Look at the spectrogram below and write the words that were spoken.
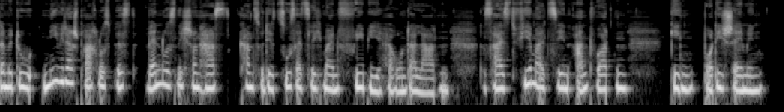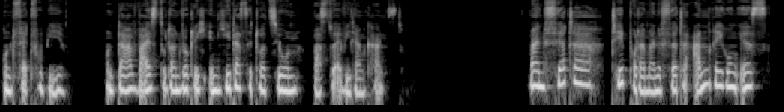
damit du nie wieder sprachlos bist, wenn du es nicht schon hast, kannst du dir zusätzlich mein Freebie herunterladen. Das heißt vier mal zehn Antworten gegen Bodyshaming und Fettphobie. Und da weißt du dann wirklich in jeder Situation, was du erwidern kannst. Mein vierter Tipp oder meine vierte Anregung ist,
